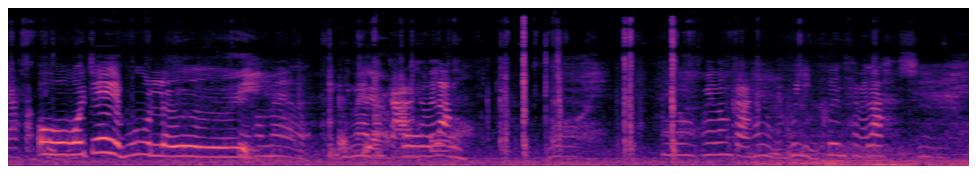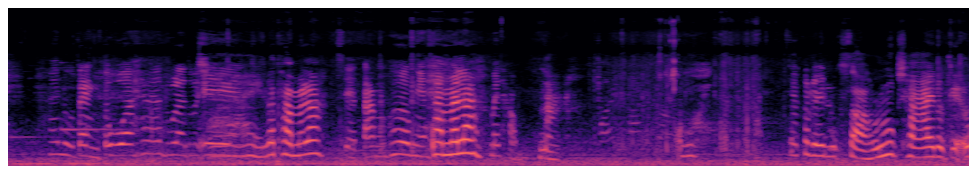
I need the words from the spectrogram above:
ยาสระผมโอ้ยเจ๊อย่าพูดเลยเป็นเพราะแม่แหละสิ่งที่แม่ต้องการใช่ไหมล่ะไม่ต้องไม่ต้องการให้หนูเป็นผู้หญิงขึ้นใช่ไหมล่ะใช่ให้หนูแต่งตัวให้แม่ดูแลตัวเอใช่งแล้วทำไหมล่ะเสียตังค์เพิ่มไงทำไหมล่ะไม่ทน่ะโอ้ยเจ๊ก็เลยลูกสาวลูกชายดอกแกเอ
